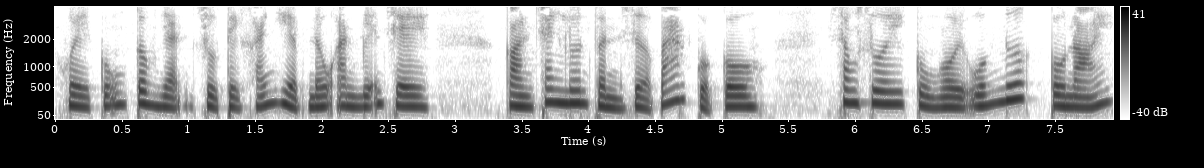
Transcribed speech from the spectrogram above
Khuê cũng công nhận Chủ tịch Khánh Hiệp nấu ăn miễn chê còn tranh luôn phần rửa bát của cô. Xong xuôi cùng ngồi uống nước cô nói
